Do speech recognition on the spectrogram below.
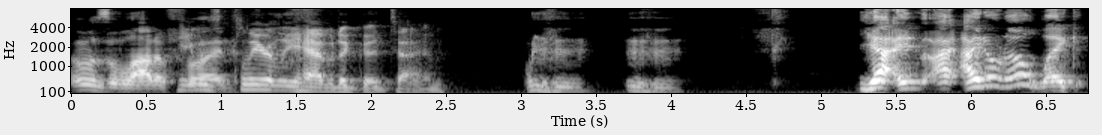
it was a lot of fun. He was clearly having a good time. hmm hmm Yeah, and I, I don't know. Like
